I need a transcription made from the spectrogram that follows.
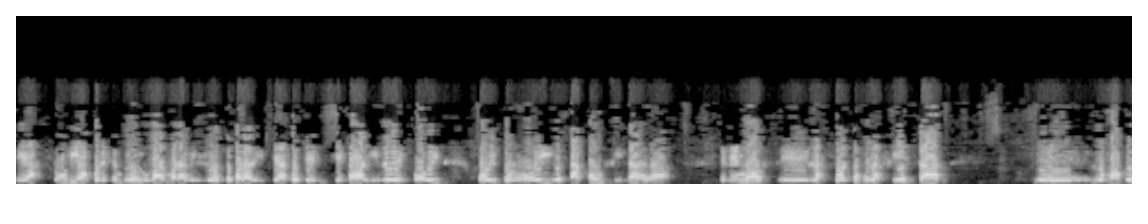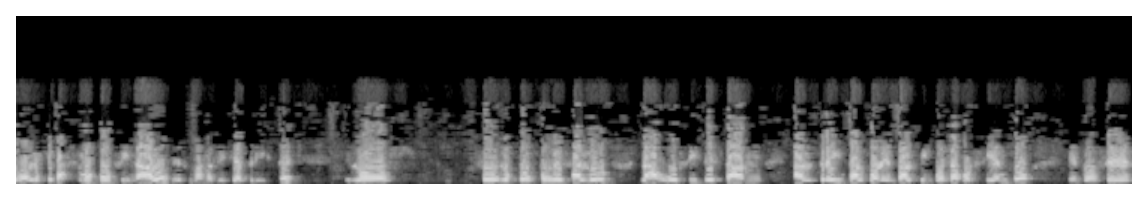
Eh, Asturias, por ejemplo, un lugar maravilloso, paradisíaco, que, que estaba libre de COVID, hoy por hoy está confinada. Tenemos eh, las puertas de las fiestas, eh, lo más probable es que pasemos confinados, es una noticia triste. Los, los puestos de salud, las UCI están al 30, al 40, al 50%, entonces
